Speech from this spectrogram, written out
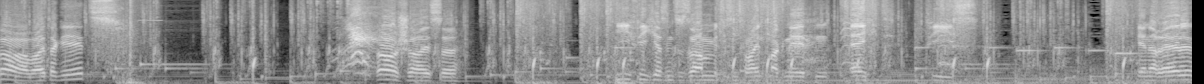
So, weiter geht's. Oh, scheiße. Die Viecher sind zusammen mit diesen Feindmagneten echt fies. Generell,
